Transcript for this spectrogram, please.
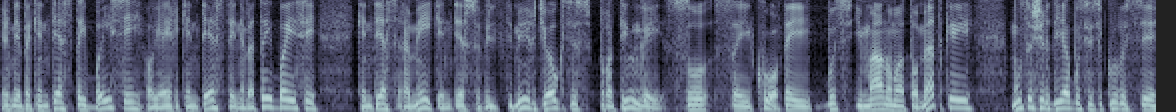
ir nebekentės tai baisiai, o jei ir kentės, tai nebe tai baisiai, kentės ramiai, kentės su viltimi ir džiaugsis protingai, su saiku. Tai bus įmanoma tuomet, kai mūsų širdyje bus įsikūrusi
